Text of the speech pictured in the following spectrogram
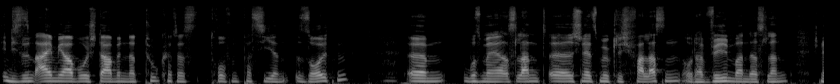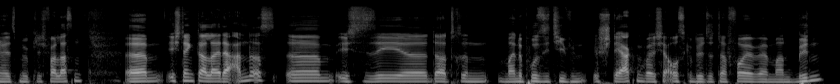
in diesem einem Jahr, wo ich da bin, Naturkatastrophen passieren sollten, ähm, muss man ja das Land äh, schnellstmöglich verlassen oder will man das Land schnellstmöglich verlassen. Ähm, ich denke da leider anders. Ähm, ich sehe da drin meine positiven Stärken, weil ich ja ausgebildeter Feuerwehrmann bin.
